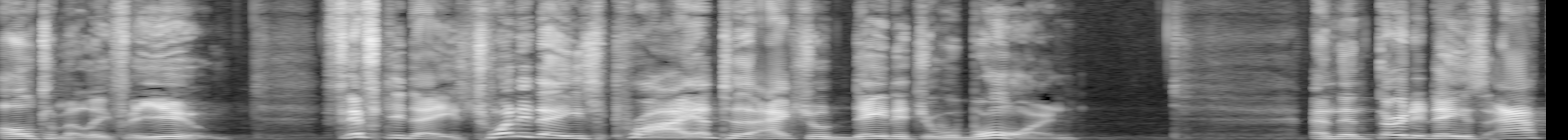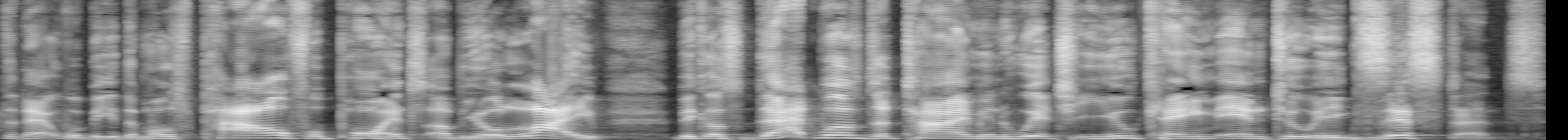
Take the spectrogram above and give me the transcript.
ultimately for you. 50 days, 20 days prior to the actual day that you were born, and then 30 days after that will be the most powerful points of your life because that was the time in which you came into existence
